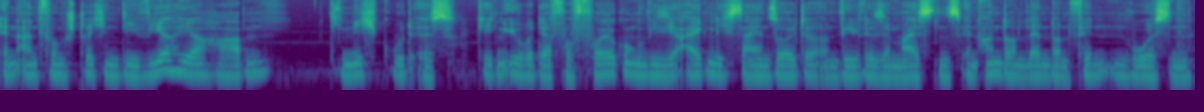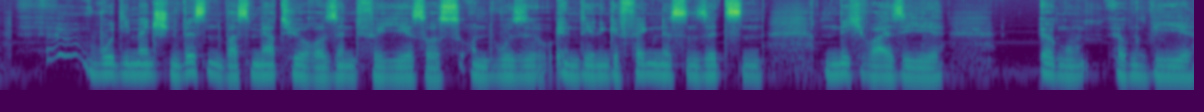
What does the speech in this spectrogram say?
in Anführungsstrichen, die wir hier haben, die nicht gut ist, gegenüber der Verfolgung, wie sie eigentlich sein sollte und wie wir sie meistens in anderen Ländern finden, wo es ein wo die Menschen wissen, was Märtyrer sind für Jesus und wo sie in den Gefängnissen sitzen, nicht weil sie irgendwie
